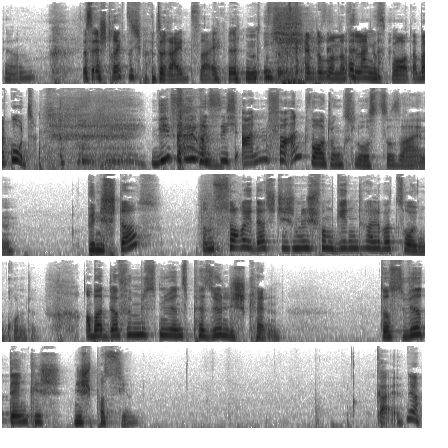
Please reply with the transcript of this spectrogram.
Ja, ja. Das erstreckt sich bei drei Zeilen. Das ist kein besonders langes Wort, aber gut. Wie fühlt es sich an, verantwortungslos zu sein? Bin ich das? Dann sorry, dass ich dich nicht vom Gegenteil überzeugen konnte. Aber dafür müssten wir uns persönlich kennen. Das wird, denke ich, nicht passieren. Geil. Ja.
